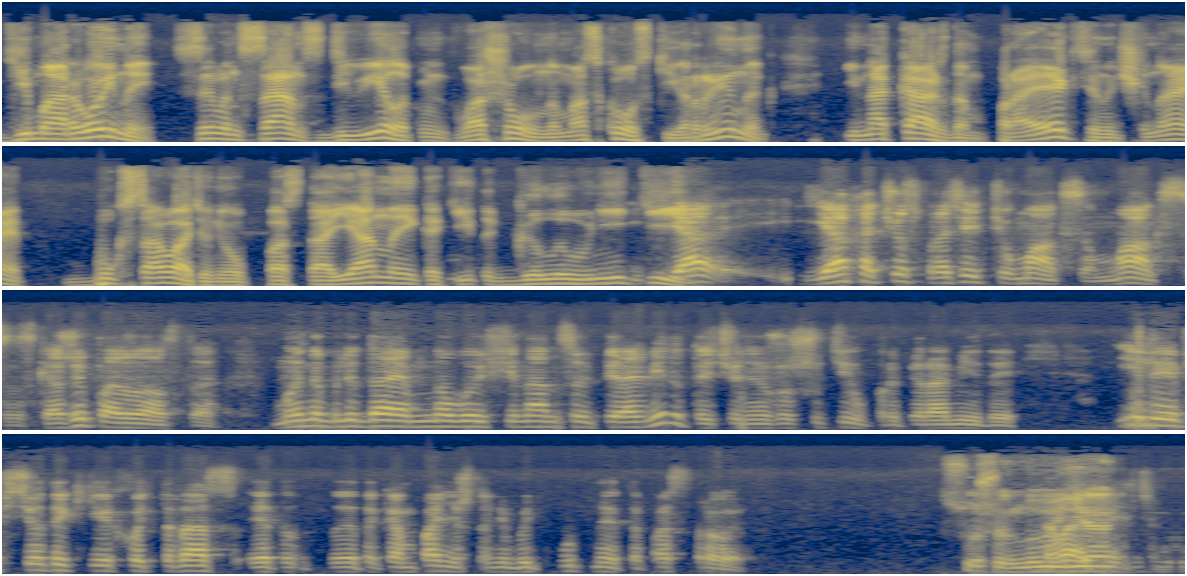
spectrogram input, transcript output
геморройный Seven Suns Development вошел на московский рынок и на каждом проекте начинает буксовать. У него постоянные какие-то головники. Я, я хочу спросить у Макса. Макс, скажи, пожалуйста, мы наблюдаем новую финансовую пирамиду, ты сегодня уже шутил про пирамиды, или все-таки хоть раз этот, эта компания что-нибудь путное это построит? Слушай, ну Давай я... Ответим.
